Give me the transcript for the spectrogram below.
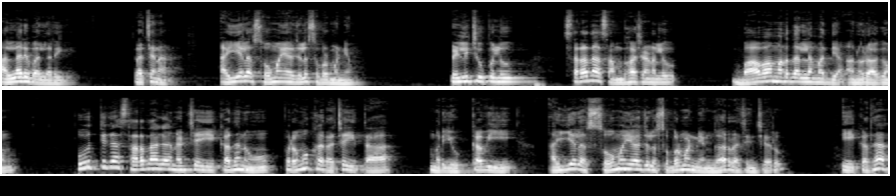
అల్లరి వల్లరి రచన అయ్యల సోమయాజుల సుబ్రహ్మణ్యం. పెళ్ళి చూపులు సరదా సంభాషణలు బావామరదళ్ళ మధ్య అనురాగం పూర్తిగా సరదాగా నడిచే ఈ కథను ప్రముఖ రచయిత మరియు కవి అయ్యల సోమయాజుల సుబ్రహ్మణ్యం గారు రచించారు. ఈ కథ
